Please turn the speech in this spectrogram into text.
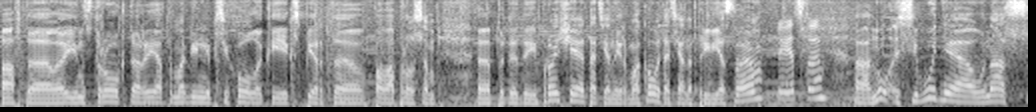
автоинструктор, и автомобильный психолог, и эксперт по вопросам ПДД и прочее. Татьяна Ермакова. Татьяна, приветствую. Приветствую. А, ну, сегодня у нас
